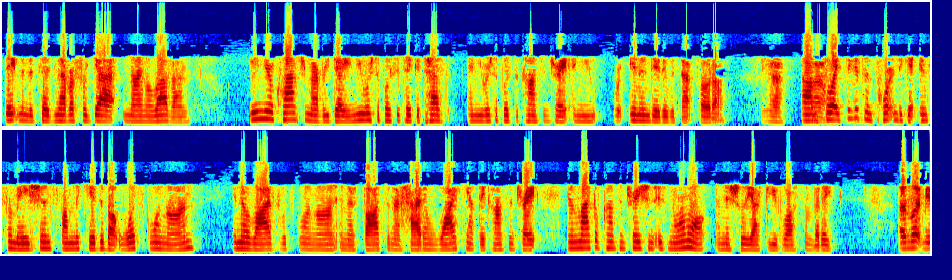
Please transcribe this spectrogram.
statement that said never forget 9/11 in your classroom every day, and you were supposed to take a test and you were supposed to concentrate, and you were inundated with that photo?" Yeah. Um, Wow. So I think it's important to get information from the kids about what's going on in their lives, what's going on in their thoughts in their head, and why can't they concentrate. And lack of concentration is normal initially after you've lost somebody. And let me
